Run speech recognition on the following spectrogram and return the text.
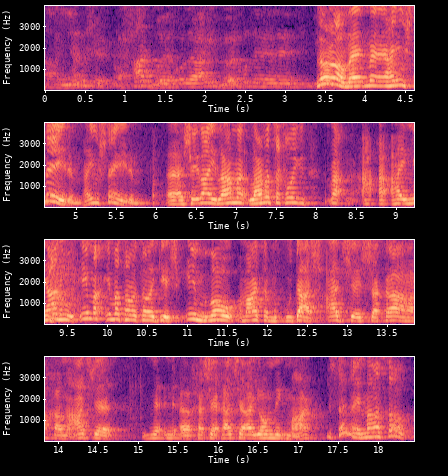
העניין הוא שאחד לא יכול להעיד, לא יכול... לא, לא, היו שני עדים, היו שני עדים. השאלה היא למה, למה צריך להגיד, העניין הוא, אם, אם אתה רוצה להגיד שאם לא אמרת מקודש עד ששקע החמה, עד שחשך, עד שהיום נגמר, בסדר, אין מה לעשות.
